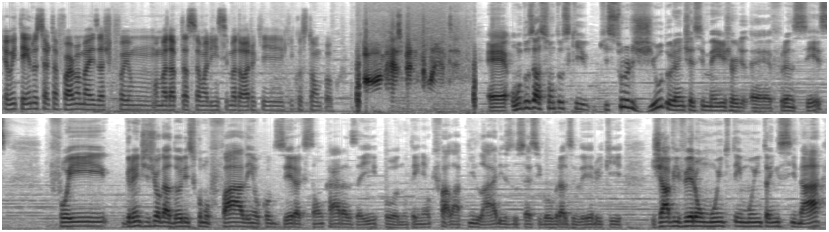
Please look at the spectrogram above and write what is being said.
eu entendo de certa forma, mas acho que foi um, uma adaptação ali em cima da hora que, que custou um pouco. É, um dos assuntos que, que surgiu durante esse Major é, francês foi grandes jogadores como Fallen ou Coldzera, que são caras aí, pô, não tem nem o que falar, pilares do CSGO brasileiro e que já viveram muito, tem muito a ensinar.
